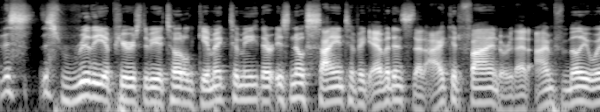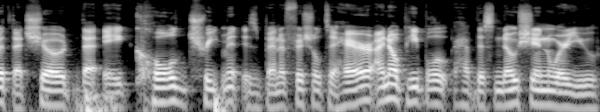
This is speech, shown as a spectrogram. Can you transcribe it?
this this really appears to be a total gimmick to me. There is no scientific evidence that I could find or that I'm familiar with that showed that a cold treatment is beneficial to hair. I know people have this notion where you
